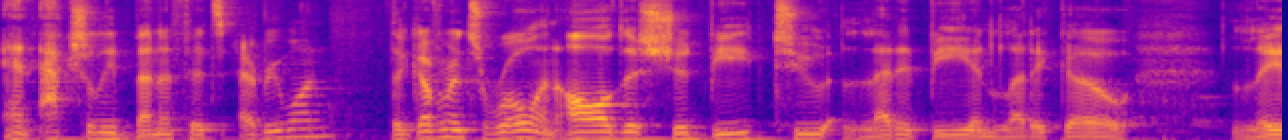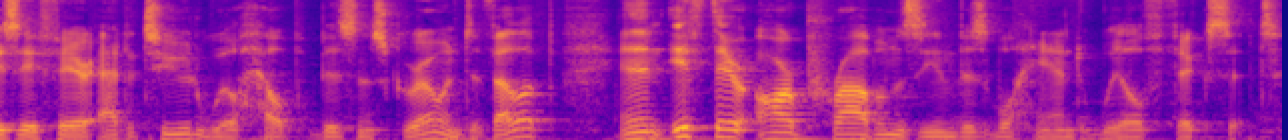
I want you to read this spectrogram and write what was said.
and actually benefits everyone. The government's role in all this should be to let it be and let it go. Laissez faire attitude will help business grow and develop, and if there are problems, the invisible hand will fix it.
